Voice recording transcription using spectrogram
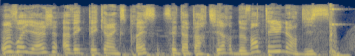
on voyage avec Pékin Express. C'est à partir de 21h10.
